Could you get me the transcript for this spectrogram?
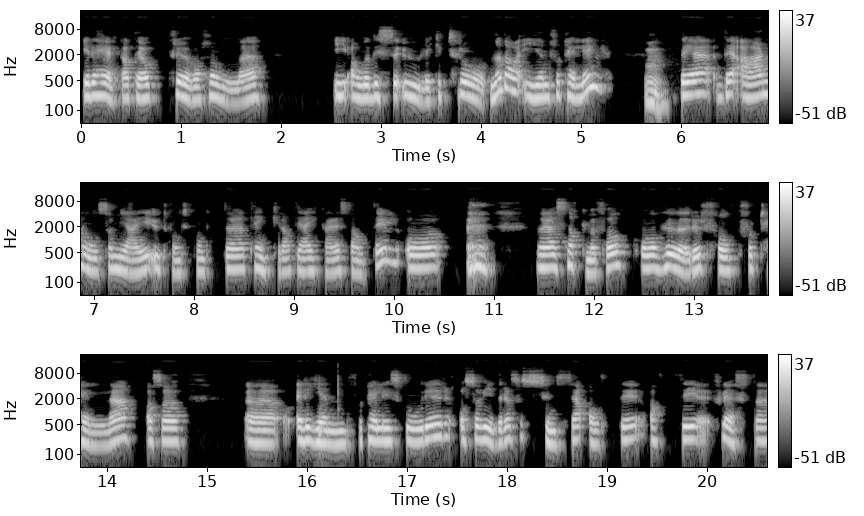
i det hele tatt det å prøve å holde i alle disse ulike trådene da, i en fortelling, Mm. det, det er noe som jeg i utgangspunktet tenker at jeg ikke er i stand til. Og når jeg snakker med folk og hører folk fortelle, altså eh, eller gjenfortelle historier osv., så, videre, så syns jeg alltid at de fleste,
